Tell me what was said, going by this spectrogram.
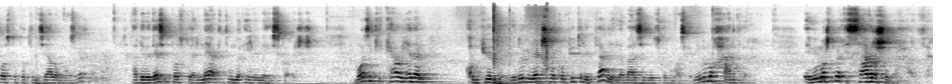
10% potencijala mozga, a 90% je neaktivno ili neiskorišćeno. Mozak je kao jedan kompjuter, ili drugim rečima kompjuter je pravljen na bazi ljudskog mozga. Mi imamo hardware. E, vi možete imati savršen hardware,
